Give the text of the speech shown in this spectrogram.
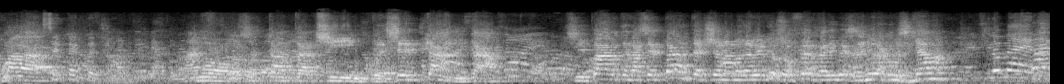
voilà, 75. anno 75, 70, si parte da 70 e c'è una meravigliosa offerta di questa signora, come si chiama? Filomena!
